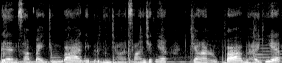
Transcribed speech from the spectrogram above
dan sampai jumpa di perbincangan selanjutnya. Jangan lupa bahagia.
